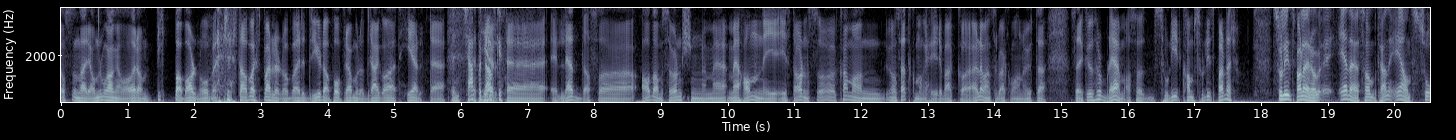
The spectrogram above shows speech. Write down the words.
også den der i andre omgangen han vippa ballen over Stabæk-spilleren og bare dryla på fremover og drar av et helt, eh, et helt eh, ledd. Altså, Adam Sørensen med, med han i, i stallen, så kan man, uansett hvor mange høyrebacker eller venstrebacker man har ute, så er det ikke noe problem. Altså, solid kamp, solid spiller. Solid spiller. og Er det samme på trening? Er han så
